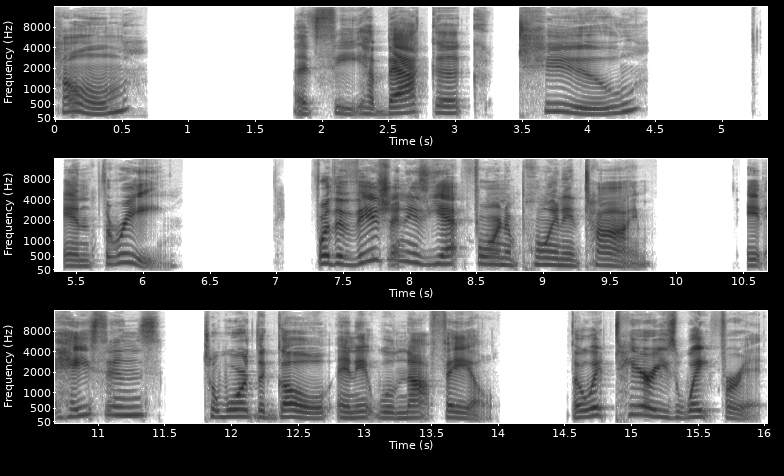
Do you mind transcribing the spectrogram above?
home. Let's see, Habakkuk 2 and 3. For the vision is yet for an appointed time. It hastens toward the goal and it will not fail. Though it tarries, wait for it,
